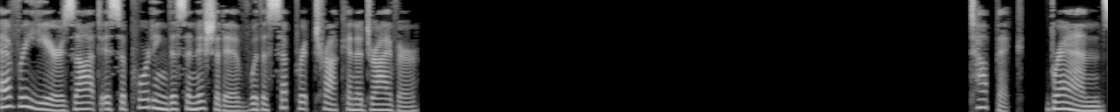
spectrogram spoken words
Every year Zott is supporting this initiative with a separate truck and a driver. Brands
